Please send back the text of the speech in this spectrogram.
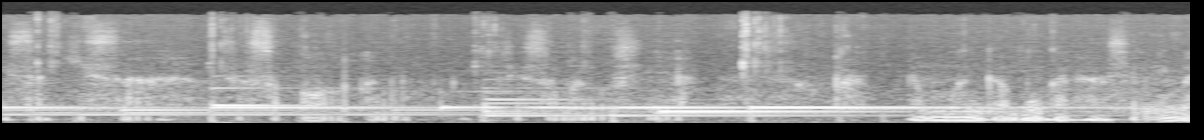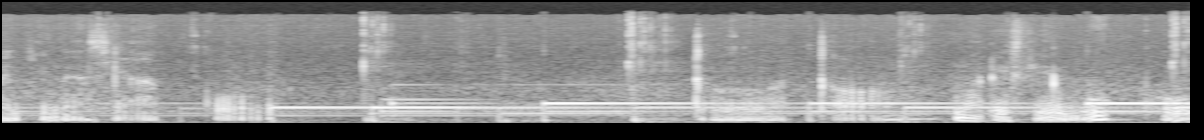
kisah-kisah seseorang kisah manusia hasil imajinasi aku. Gitu atau mau review buku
